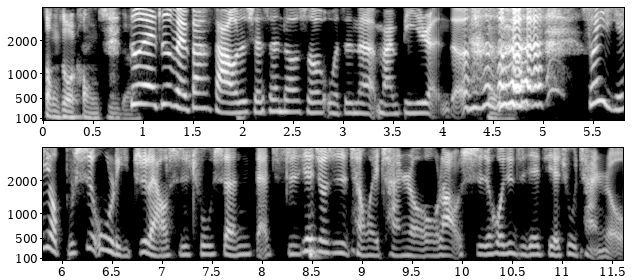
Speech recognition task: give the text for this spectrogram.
动作控制的，对，这没办法，我的学生都说我真的蛮逼人的。所以也有不是物理治疗师出身，但直嗯接就是成为缠柔老师，或是直接接触缠柔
